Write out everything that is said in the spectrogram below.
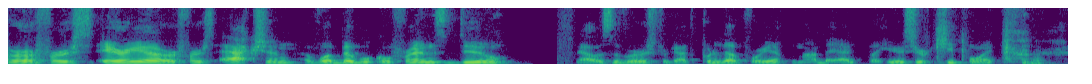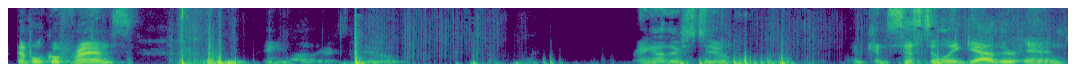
or our first area, or first action of what biblical friends do. That was the verse. Forgot to put it up for you. My bad. But here's your key point. biblical friends others to, bring others to, and consistently gather in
